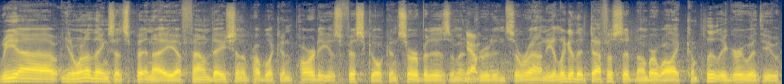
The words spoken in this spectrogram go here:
We, uh, you know, one of the things that's been a, a, foundation of the Republican Party is fiscal conservatism and yep. prudence around. You look at the deficit number. While I completely agree with you,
